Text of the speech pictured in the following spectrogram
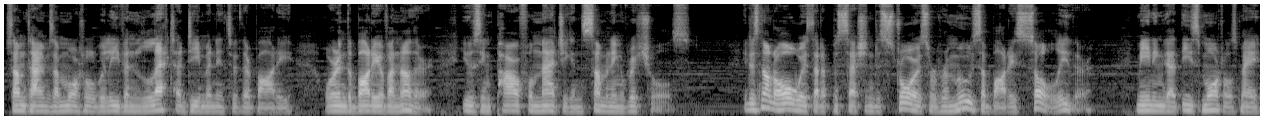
Sometimes a mortal will even let a demon into their body, or in the body of another, using powerful magic and summoning rituals. It is not always that a possession destroys or removes a body's soul either, meaning that these mortals may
